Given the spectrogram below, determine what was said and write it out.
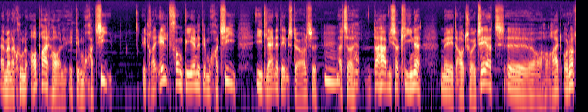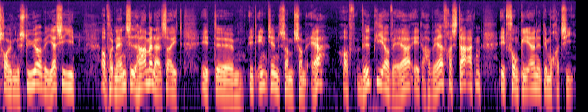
at man har kunnet opretholde et demokrati, et reelt fungerende demokrati i et land af den størrelse. Mm. Altså, ja. der har vi så Kina med et autoritært øh, og ret undertrykkende styre, vil jeg sige. Og på den anden side har man altså et, et, øh, et Indien, som, som er og vedbliver at være, et, og har været fra starten, et fungerende demokrati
